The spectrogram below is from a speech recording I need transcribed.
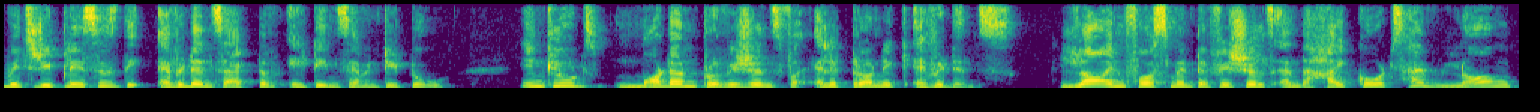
which replaces the Evidence Act of 1872, includes modern provisions for electronic evidence. Law enforcement officials and the high courts have long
